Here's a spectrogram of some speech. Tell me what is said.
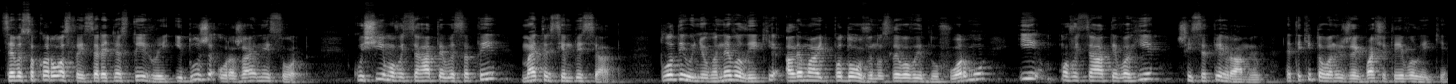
Це високорослий, середньостиглий і дуже урожайний сорт. Кущі можуть сягати висоти 1,70 м. Плоди у нього невеликі, але мають подовжену сливовидну форму і можуть сягати ваги 60 грамів. Не такі то вони вже, як бачите, і великі.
